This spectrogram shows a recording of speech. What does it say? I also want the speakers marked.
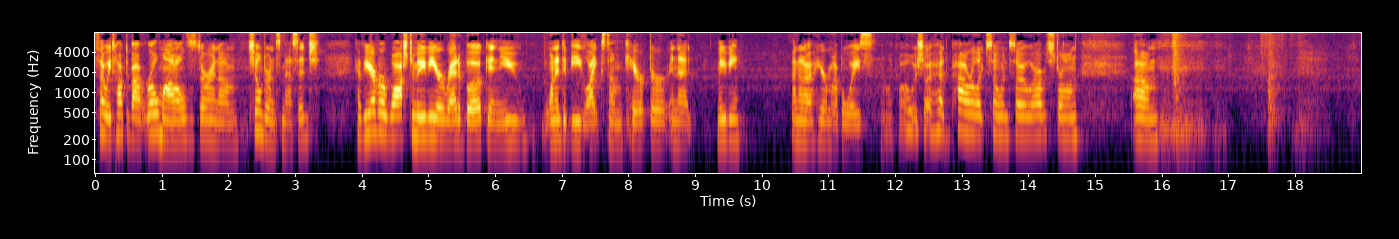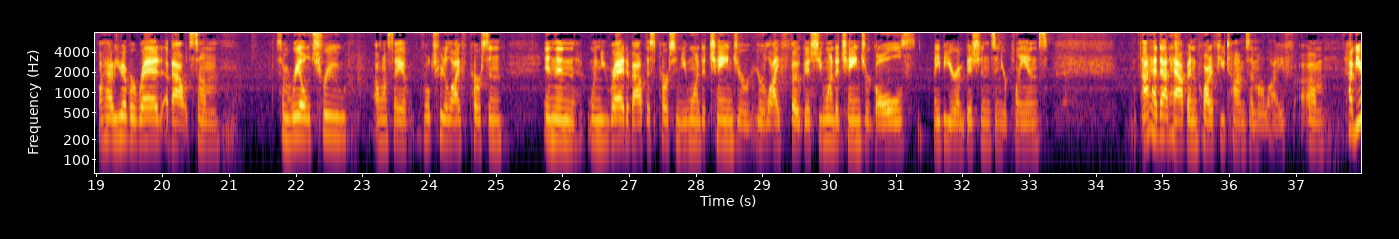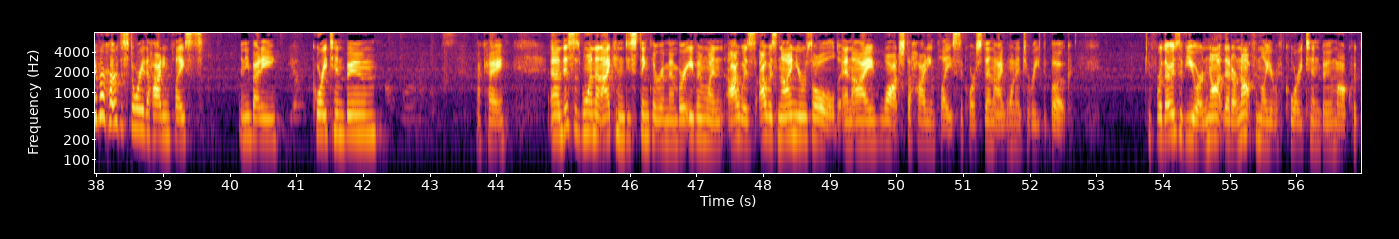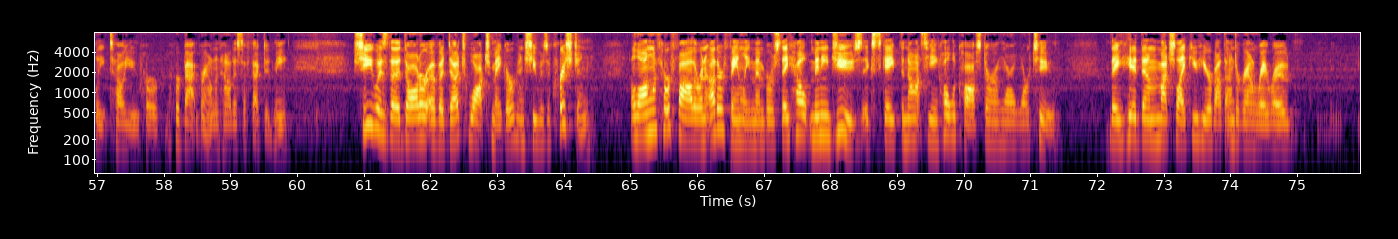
Speaker 1: So we talked about role models during um, children's message. Have you ever watched a movie or read a book and you wanted to be like some character in that movie? I know I hear my boys like, oh, I wish I had the power like so and so. I was strong. Um, well, have you ever read about some some real true? I want to say a real true to life person and then when you read about this person you wanted to change your, your life focus. You wanted to change your goals maybe your ambitions and your plans. I had that happen quite a few times in my life. Um, have you ever heard the story of the hiding place? Anybody?
Speaker 2: Yep.
Speaker 1: Corrie ten Boom?
Speaker 2: All four of the books.
Speaker 1: okay. And this is one that i can distinctly remember even when i was i was nine years old and i watched the hiding place. Of course then i wanted to read the book for those of you are not that are not familiar with Corrie ten Boom, I'll quickly tell you her her background and how this affected me. She was the daughter of a Dutch watchmaker, and she was a Christian. Along with her father and other family members, they helped many Jews escape the Nazi Holocaust during World War II. They hid them, much like you hear about the Underground Railroad.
